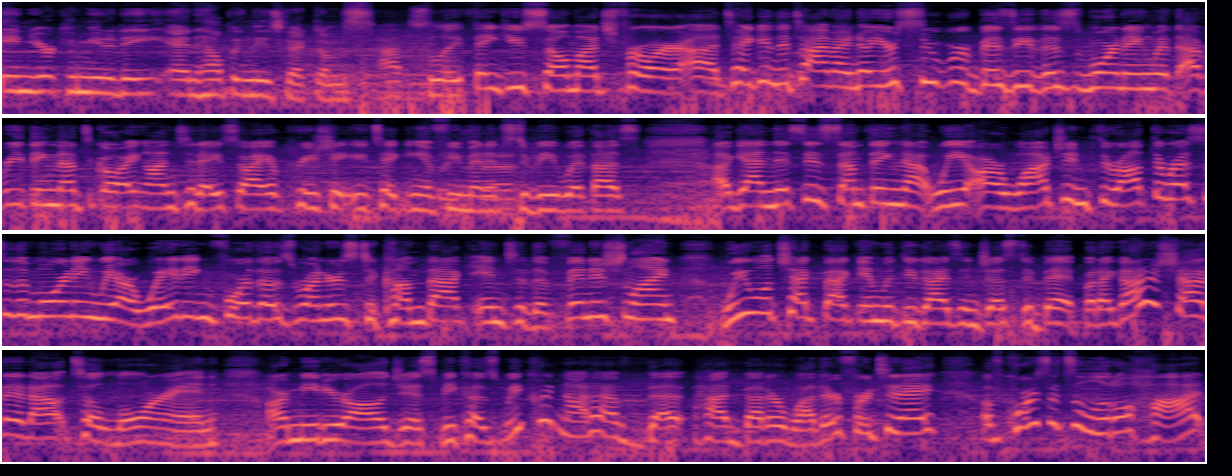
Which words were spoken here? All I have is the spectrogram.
in your community and helping these victims. Absolutely. Thank you so much for uh, taking the time. I know you're super busy this morning with everything that's going on today, so I appreciate you taking a few minutes to be with us. Again, this is something that we are watching throughout the rest of the morning. We are for those runners to come back into the finish line. We will check back in with you guys in just a bit, but I got to shout it out to Lauren, our meteorologist, because we could not have be had better weather for today. Of course, it's a little hot,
